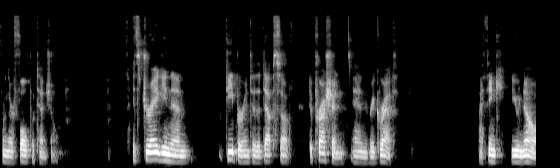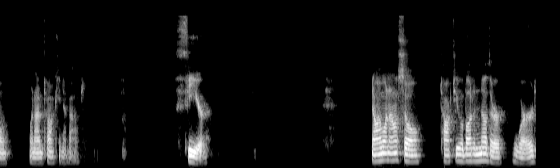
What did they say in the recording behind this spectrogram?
from their full potential. It's dragging them deeper into the depths of depression and regret. I think you know what I'm talking about fear. Now, I want to also talk to you about another word,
